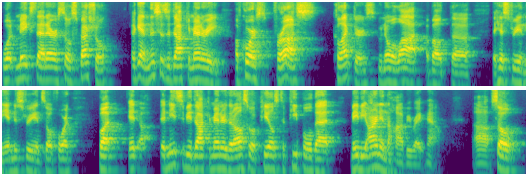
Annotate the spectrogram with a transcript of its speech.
what makes that era so special. Again, this is a documentary, of course, for us collectors who know a lot about the the history and the industry and so forth. But it it needs to be a documentary that also appeals to people that maybe aren't in the hobby right now. Uh, so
